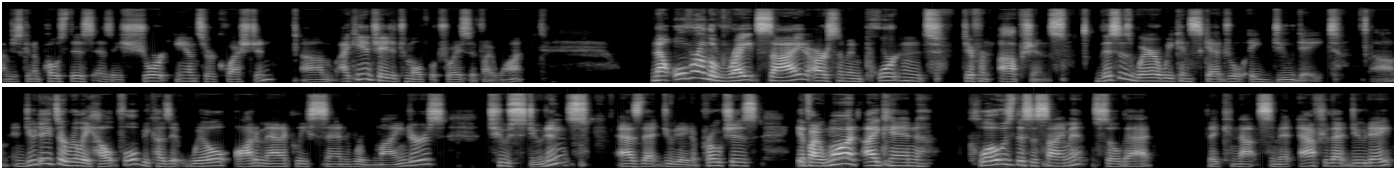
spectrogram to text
I'm just going to post this as a short answer question. Um, I can change it to multiple choice if I want. Now, over on the right side are some important different options. This is where we can schedule a due date. Um, and due dates are really helpful because it will automatically send reminders to students as that due date approaches. If I want, I can close this assignment so that they cannot submit after that due date.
